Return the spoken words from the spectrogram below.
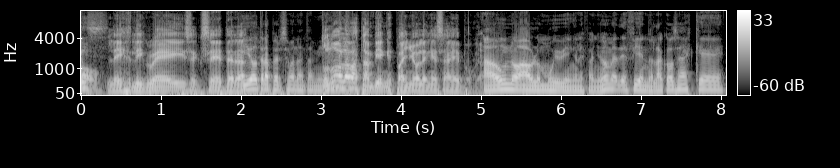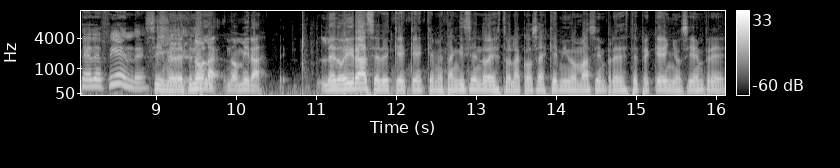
Grace. Leslie Grace, etcétera. Y otra persona también. Tú no hablabas tan bien español en esa época. Aún no hablo muy bien el español. No me defiendo. La cosa es que... ¿Te defiendes? Sí, me Sí. defiendo. No, la- no, mira. Le doy gracias de que, que- que me están diciendo esto. La cosa es que mi mamá siempre desde pequeño, siempre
